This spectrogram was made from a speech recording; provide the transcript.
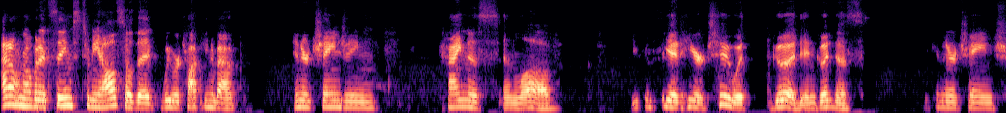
I don't know, but it seems to me also that we were talking about interchanging kindness and love. You can see it here too with good and goodness. You can interchange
